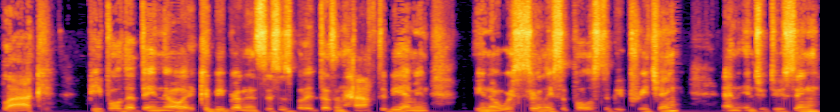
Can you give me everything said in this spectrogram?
black people that they know. It could be brothers and sisters, but it doesn't have to be. I mean, you know, we're certainly supposed to be preaching and introducing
